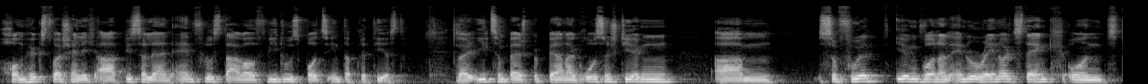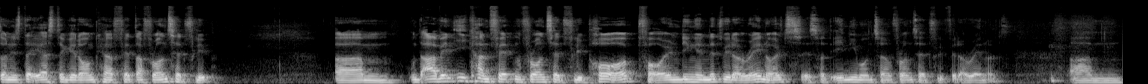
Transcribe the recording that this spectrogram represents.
haben höchstwahrscheinlich auch ein bisschen einen Einfluss darauf, wie du Spots interpretierst. Weil ich zum Beispiel bei einer großen Stirn ähm, sofort irgendwann an Andrew Reynolds denke und dann ist der erste Gedanke ein fetter Frontside-Flip. Ähm, und auch wenn ich keinen fetten Frontside-Flip habe, vor allen Dingen nicht wie der Reynolds, es hat eh niemand so einen Frontside-Flip wie der Reynolds, ähm,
